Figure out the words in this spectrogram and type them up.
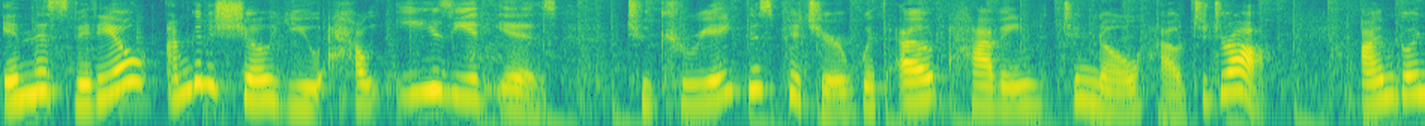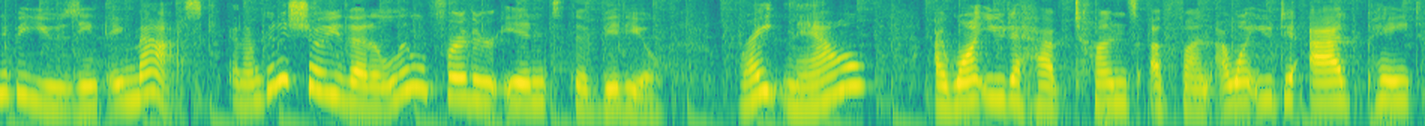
In this video, I'm going to show you how easy it is to create this picture without having to know how to draw. I'm going to be using a mask and I'm going to show you that a little further into the video. Right now, I want you to have tons of fun. I want you to add paint,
